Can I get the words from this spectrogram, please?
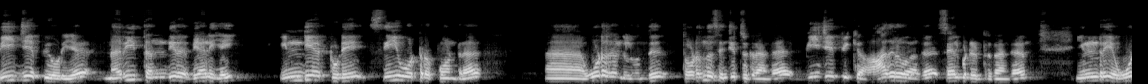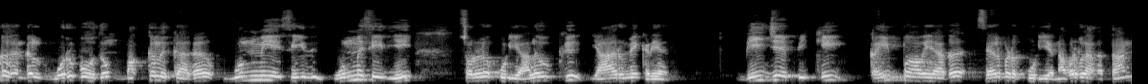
பிஜேபியோடைய நரி தந்திர வேலையை இந்தியா டுடே சி ஓட்டர் போன்ற ஊடகங்கள் வந்து தொடர்ந்து செஞ்சுட்டு இருக்கிறாங்க பிஜேபிக்கு ஆதரவாக செயல்பட்டு இருக்காங்க இன்றைய ஊடகங்கள் ஒருபோதும் மக்களுக்காக உண்மையை செய்தி உண்மை செய்தியை சொல்லக்கூடிய அளவுக்கு யாருமே கிடையாது. பிஜேபிக்கு கைப்பாவையாக செயல்படக்கூடிய நபர்களாகத்தான்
